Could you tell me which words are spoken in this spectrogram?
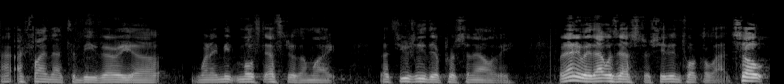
I, I find that to be very uh, when I meet most Esthers, I'm like, that's usually their personality. But anyway, that was Esther. She didn't talk a lot. So,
